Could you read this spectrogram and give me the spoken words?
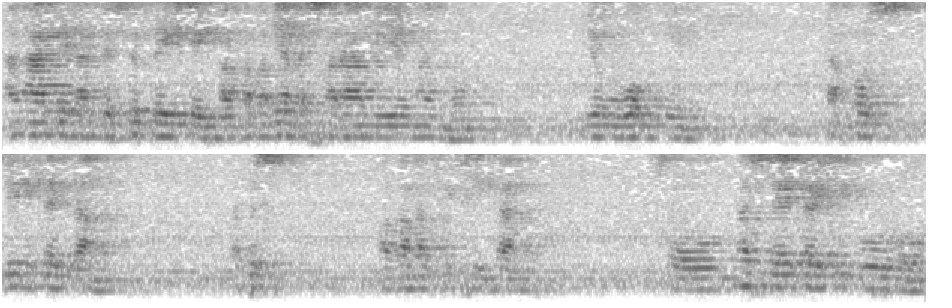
ang atin ang just to play safe, baka mamaya mas marami yung ano, yung walk-in. Tapos, limited lang. Tapos, baka magsiksikan. So, mas better siguro,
